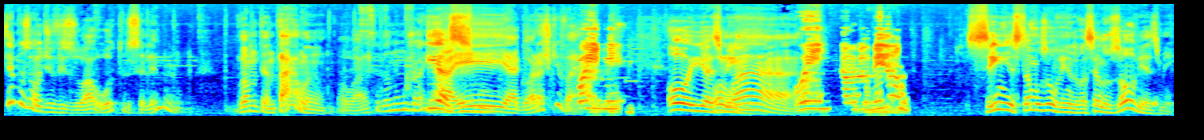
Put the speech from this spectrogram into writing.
Temos audiovisual, outro, você lembra? Vamos tentar, Alan? O Alan tá dando um joinha. Yasmin. Aê, agora acho que vai. Oi, Oi, Yasmin. Olá! oi, estão me ouvindo? Sim, estamos ouvindo. Você nos ouve, Yasmin?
